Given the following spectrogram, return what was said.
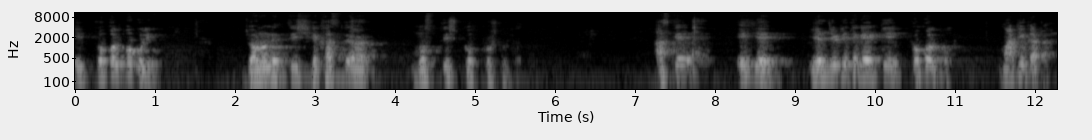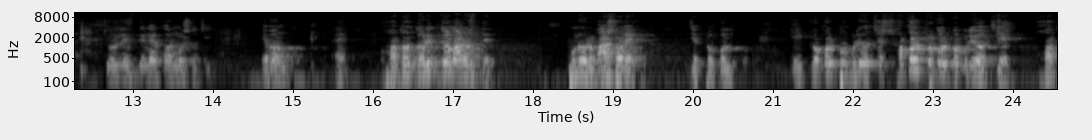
এই প্রকল্পগুলি জননেত্রী শেখ হাসিনার মস্তিষ্ক প্রসূত আজকে এই যে এলজিডি থেকে একটি প্রকল্প, মাটি কাটা, চল্লিশ দিনের কর্মসূচি এবং হত দরিদ্র মানুষদের পুনর্বাসনের যে প্রকল্প, এই প্রকল্পগুলি হচ্ছে, সকল প্রকল্পগুলি হচ্ছে হত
